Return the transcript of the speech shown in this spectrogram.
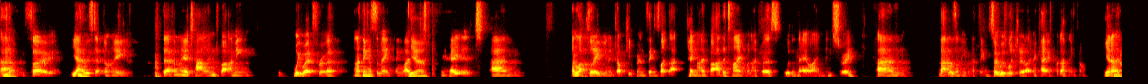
Um, Yeah. So yeah, it was definitely definitely a challenge, but I mean, we worked through it, and I think that's the main thing. Like, yeah, we just communicated, um, and luckily, you know, JobKeeper and things like that came out. But at the time when I first was in the airline industry, um, that wasn't even a thing. So it was literally like, okay, I don't have an income, you know.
